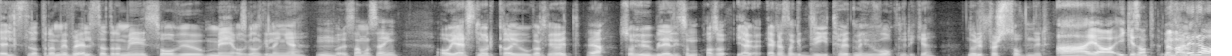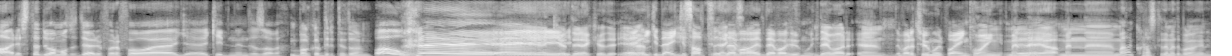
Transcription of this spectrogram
eldstedattera mi, for eldstedattera mi sov jo med oss ganske lenge. I samme seng. Og jeg snorka jo ganske høyt. Ja. Så hun ble liksom Altså, jeg, jeg kan snakke drithøyt, men hun våkner ikke. Når du først sovner. Ah, ja, ikke sant? Men hva er det rareste du har måttet gjøre for å få eh, kiden din til å sove? Banka dritten ut av dem. Wow! Hey! Jeg kødder, jeg kødder. Jeg Eh, vet. ikke, det er ikke sant. Det er Det, var, sant. det var humor. Det var uh, Det var et humorpoeng. poeng, men, uh, ja, men uh, jeg klasket dem et par ganger.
